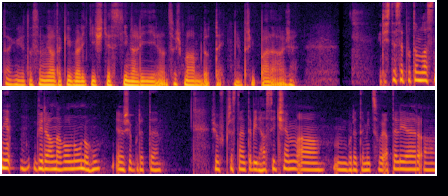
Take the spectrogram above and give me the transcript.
takže to jsem měl taky veliký štěstí na lidi, no, což mám doteď, mně připadá, že. Když jste se potom vlastně vydal na volnou nohu, že budete že už přestanete být hasičem a budete mít svůj ateliér a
